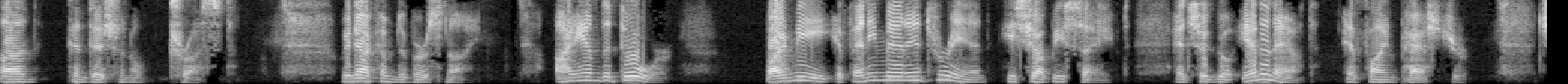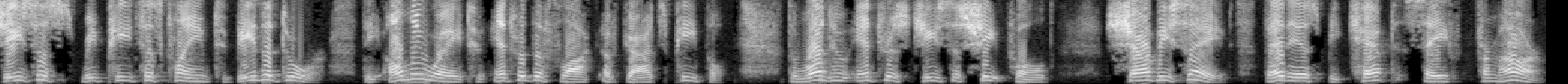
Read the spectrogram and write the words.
unconditional trust. We now come to verse 9. I am the door. By me, if any man enter in, he shall be saved, and shall go in and out and find pasture. Jesus repeats his claim to be the door, the only way to enter the flock of God's people. The one who enters Jesus' sheepfold shall be saved, that is, be kept safe from harm.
